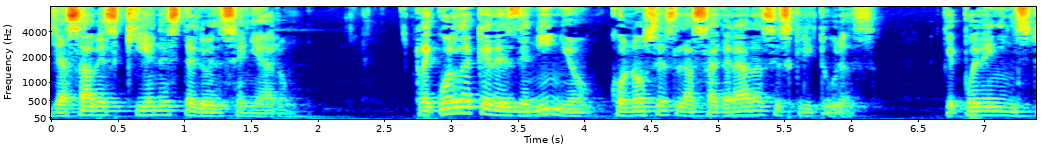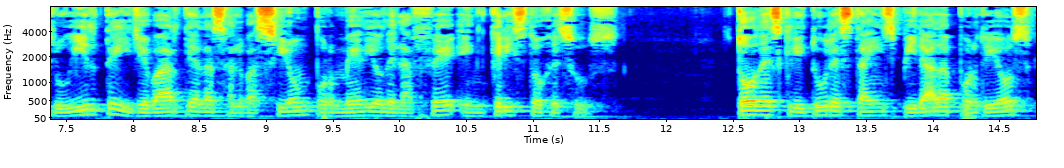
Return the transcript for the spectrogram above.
ya sabes quiénes te lo enseñaron. Recuerda que desde niño conoces las sagradas escrituras, que pueden instruirte y llevarte a la salvación por medio de la fe en Cristo Jesús. Toda escritura está inspirada por Dios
